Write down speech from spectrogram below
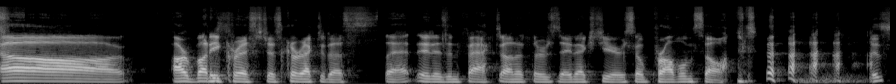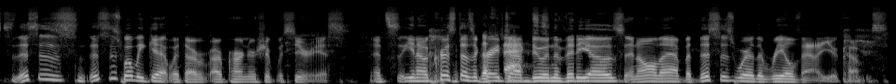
Uh, our buddy Chris just corrected us that it is in fact on a Thursday next year. So problem solved. this this is this is what we get with our, our partnership with Sirius. It's you know, Chris does a great facts. job doing the videos and all that, but this is where the real value comes.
